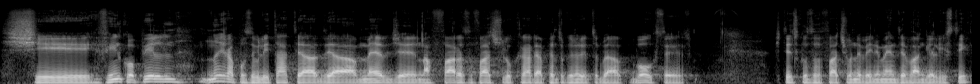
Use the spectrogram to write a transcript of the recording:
Și fiind copil, nu era posibilitatea de a merge în afară să faci lucrarea pentru că nu trebuia boxe. Știți cum să faci un eveniment evanghelistic.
